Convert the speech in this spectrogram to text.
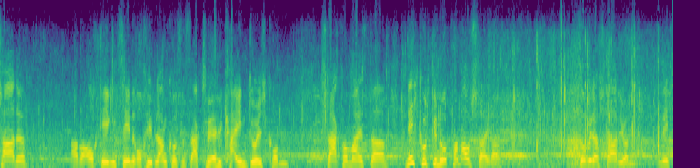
Schade, aber auch gegen 10 Rochi Blancos ist aktuell kein Durchkommen. Stark vom Meister, nicht gut genug vom Aufsteiger. So wie das Stadion. Nicht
